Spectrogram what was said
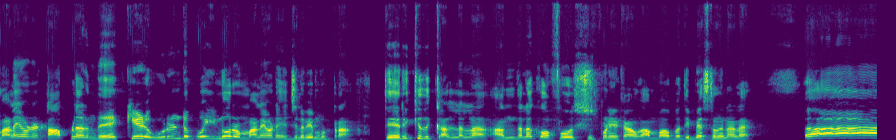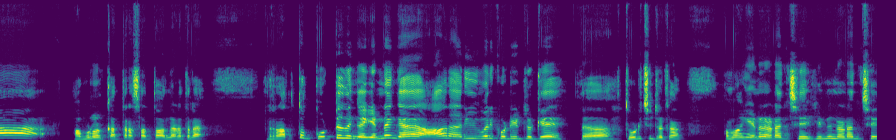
மலையோட டாப்ல இருந்து கீழே உருண்டு போய் இன்னொரு மலையோட எஜ்ஜில் போய் முட்டுறான். தெரிக்குது கல்லெல்லாம். அந்த அளவுக்கு அவன் ஃபோர்ஸ் யூஸ் பண்ணியிருக்கான் அவங்க அம்மாவை பத்தி பேசுனதுனால. அப்படின்னு ஒரு கத்துற சத்தம் அந்த இடத்துல. ரத்தம் கொட்டுதுங்க. என்னங்க? ஆறு அருவி மாதிரி கொட்டிட்டு இருக்கு துடிச்சிட்டு இருக்கான் அம்மா என்ன நடந்துச்சு? என்ன நடந்துச்சு?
